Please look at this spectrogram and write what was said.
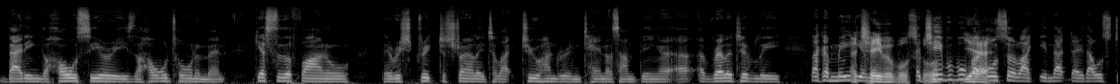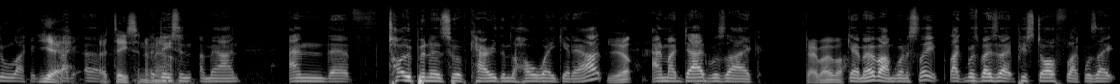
batting the whole series, the whole tournament. Gets to the final, they restrict Australia to like 210 or something, a, a, a relatively like a medium Achievable score. achievable, yeah. but also like in that day that was still like a yeah, like a, a decent a amount. decent amount. And the f- openers who have carried them the whole way get out. Yep. And my dad was like, Game over. game over. I'm going to sleep. Like was basically like pissed off. Like was like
